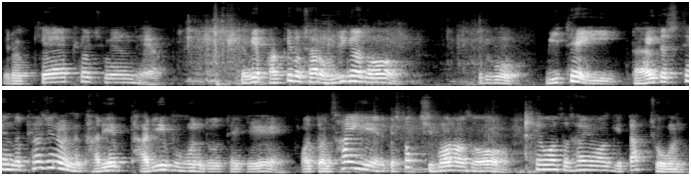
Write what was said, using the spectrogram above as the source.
이렇게 펴주면 돼요. 되게 바퀴도 잘 움직여서 그리고 밑에 이 라이트 스탠드 펴지는 다리 다리 부분도 되게 어떤 사이에 이렇게 쏙 집어넣어서 세워서 사용하기 딱 좋은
